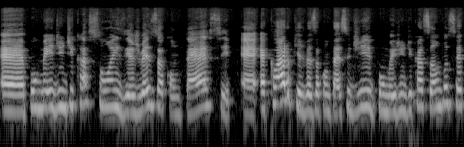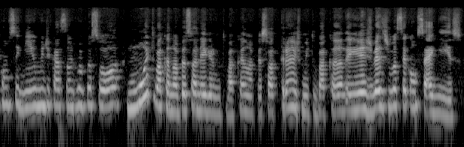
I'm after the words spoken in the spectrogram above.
é, por meio de indicações, e às vezes acontece, é, é, claro que às vezes acontece de, por meio de indicação, você conseguir uma indicação de uma pessoa muito bacana, uma pessoa negra muito bacana, uma pessoa trans muito bacana, e às vezes você consegue isso.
